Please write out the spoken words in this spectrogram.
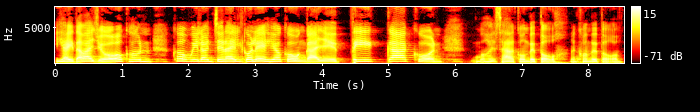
Y ahí estaba yo con, con mi lonchera del colegio, con galletica, con o sea, con de todo, con de todo.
